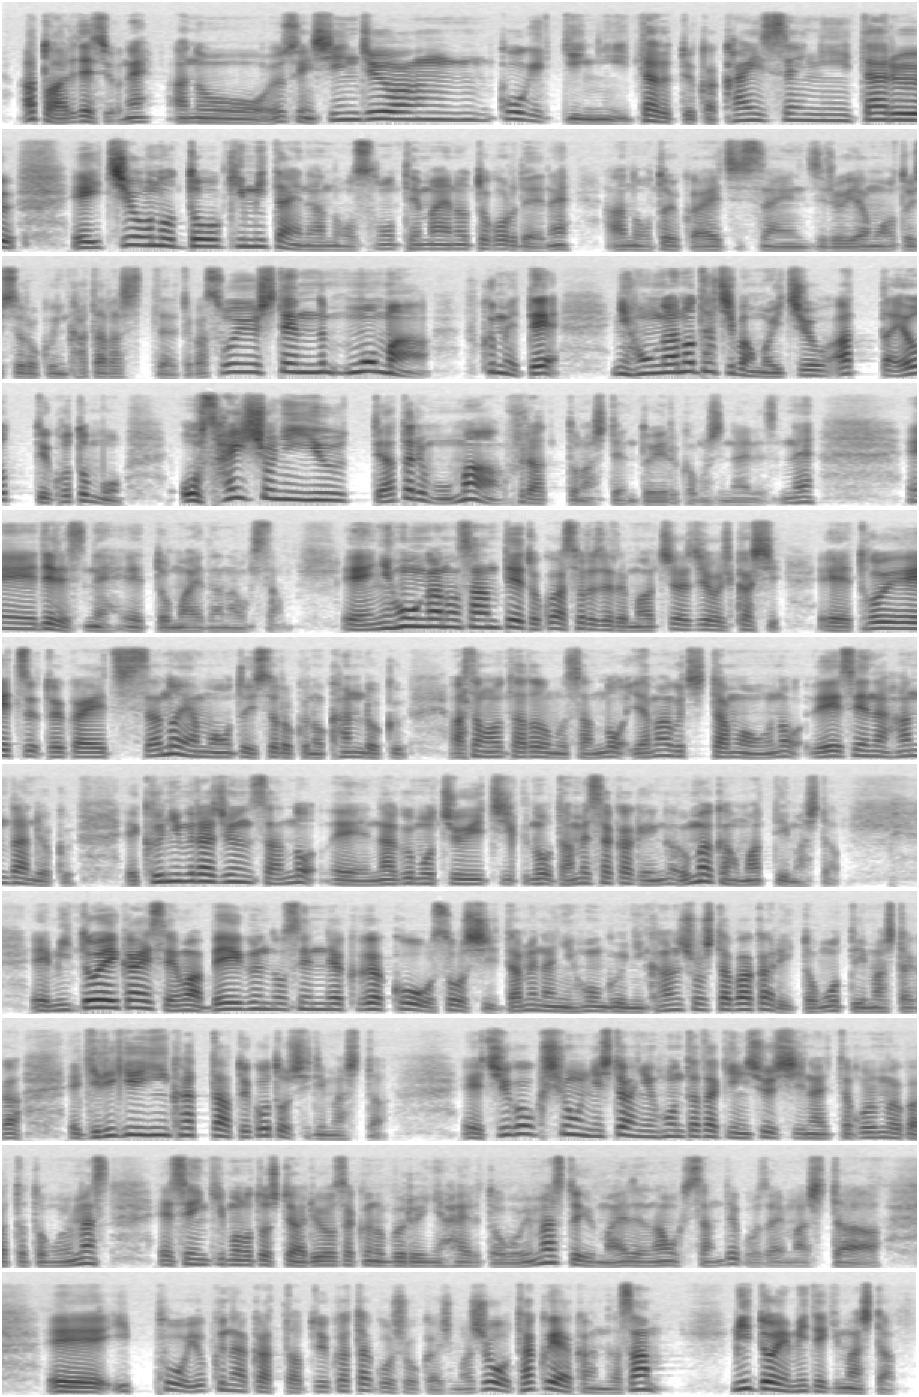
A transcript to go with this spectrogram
あとあれですよね、あの要するに真珠湾攻撃に至るというか、海戦に至る、えー一応の動機みたいなのをその手前のところでね、あの豊川悦司さん演じる山本五十六に語らせてたりとか、そういう視点もまあ含めて、日本側の立場も一応あったよっていうことこともを最初に言うってあたりも、まあ、フラットな視点と言えるかもしれないですね。えーでですね、えー、と前田直樹さん、えー日本側の三帝徳はそれぞれ持ち味を生かし、えー、東映越豊川悦司さんの山本五十六の貫禄、浅野忠信さんの山口玉緒の冷静な判断力、えー国村淳さんの、えー南雲忠一のダメさ加減がうまくはまっていました、えーミッドウェー海戦は米軍の戦略が功を奏しダメな日本軍に干渉したばかりと思っていましたが、えーギリギリに勝ったということを知りました、えー中国資本にしては日本叩きに終始しないところも良かったと思います、えー戦記物としては良作の部類に入ると思います。という前田直樹さんでございました、えー一方良くなかったという方ご紹介しましょう。拓也神田さん。ミッドウェイ見てきました。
